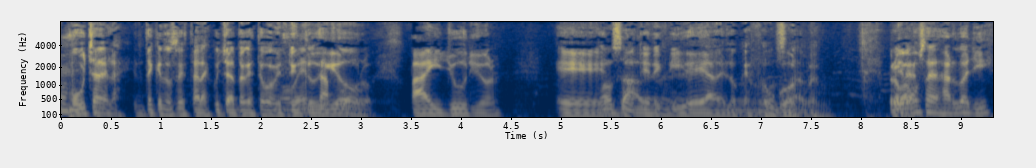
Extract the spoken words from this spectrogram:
Mucha de la gente que nos estará escuchando en este momento, 90 incluido puro. Pai Junior, eh, No no, sabe, tienen ni idea de lo que fue un No. Walkman. Pero Mira. vamos a dejarlo allí,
